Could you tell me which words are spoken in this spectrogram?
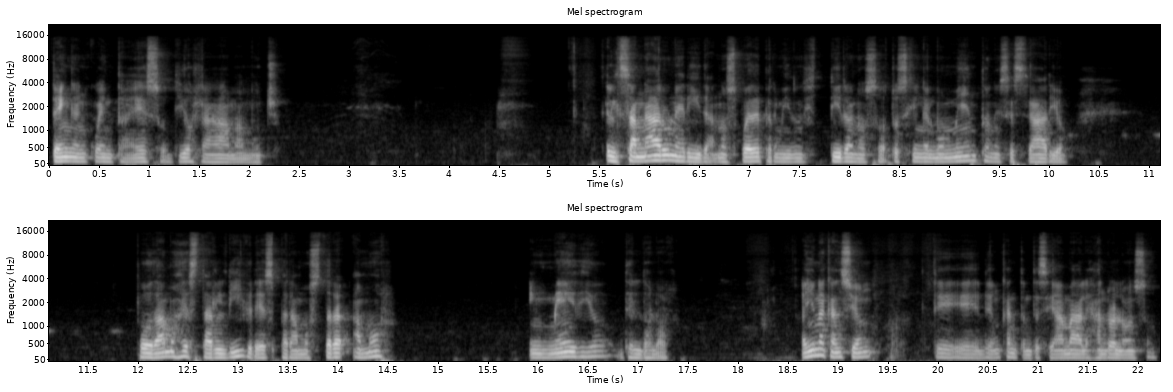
Tenga en cuenta eso, Dios la ama mucho. El sanar una herida nos puede permitir a nosotros que en el momento necesario podamos estar libres para mostrar amor en medio del dolor. Hay una canción de, un cantante, se llama Alejandro Alonso,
